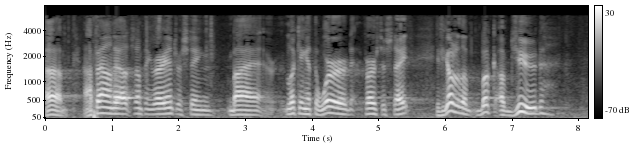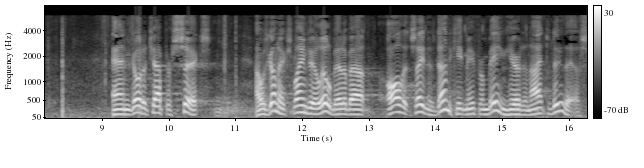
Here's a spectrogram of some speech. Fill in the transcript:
Uh, I found out something very interesting by looking at the word first estate. If you go to the book of Jude and go to chapter 6, I was going to explain to you a little bit about all that Satan has done to keep me from being here tonight to do this.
